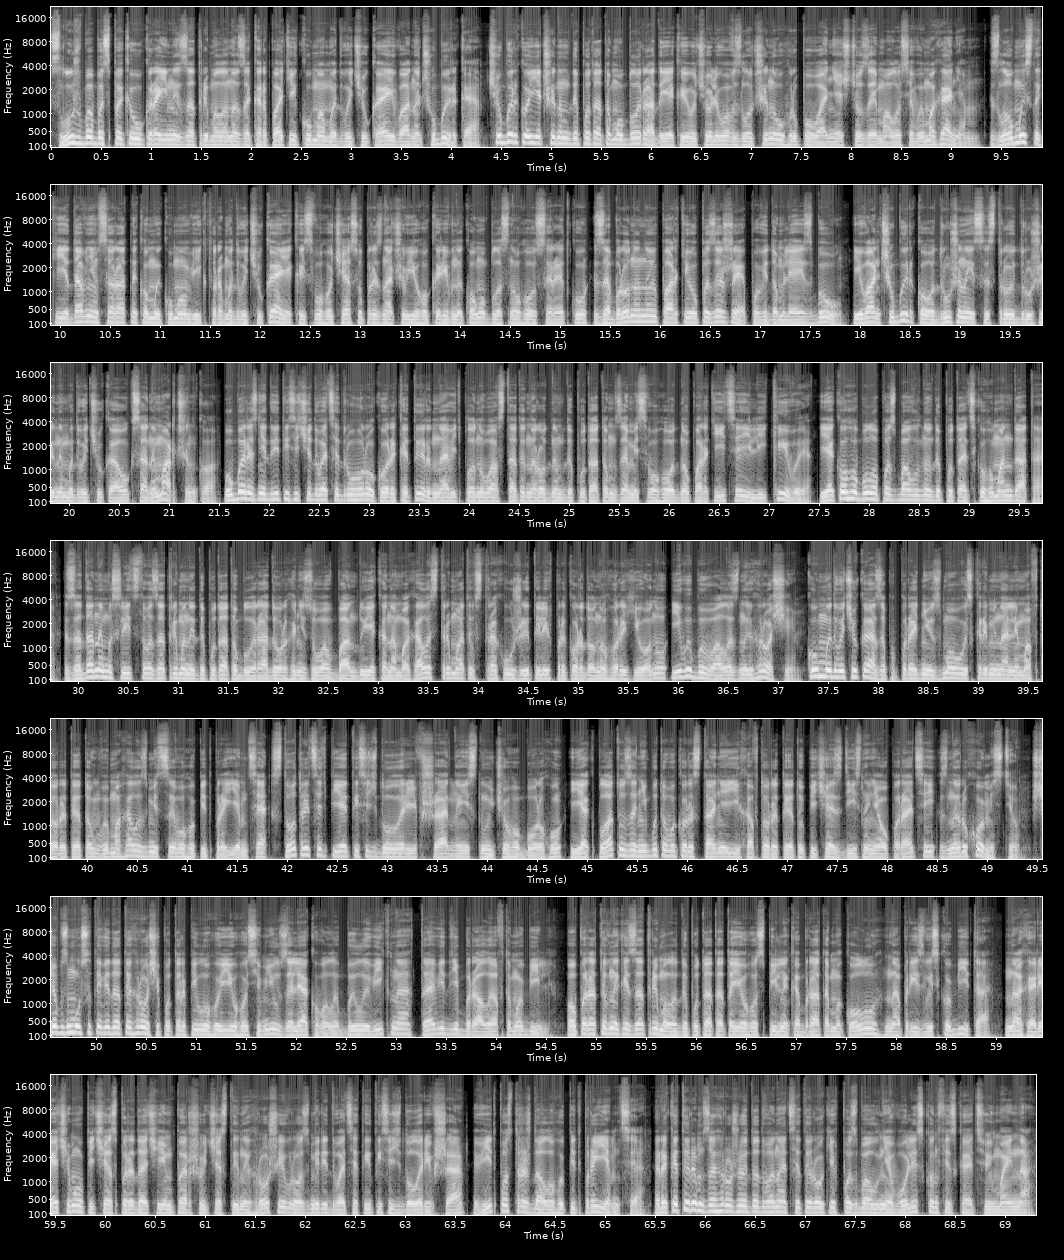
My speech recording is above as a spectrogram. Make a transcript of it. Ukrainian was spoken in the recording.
Служба безпеки України затримала на Закарпатті кума Медведчука Івана Чубирка. Чубирко є чинним депутатом облради, який очолював злочинне угрупування, що займалося вимаганням. Зловмисник є давнім соратником і кумом Віктора Медведчука, який свого часу призначив його керівником обласного осередку забороненої партії ОПЗЖ. Повідомляє СБУ. Іван Чубирко, одружений з сестрою дружини Медведчука Оксани Марченко. У березні 2022 року рекетир навіть планував стати народним депутатом замість свого однопартійця Іллі Киви, якого було позбавлено депутатського мандата. За даними слідства, затриманий депутат облради організував банду, яка намагалась тримати в страху жителів прикордонного регіону і вибивала з них гроші. Кум Медведчука за попередньою змовою з кримінальним авторитетом вимагали з місцевого підприємця 135 тисяч доларів США неіснуючого боргу як плату за нібито використання їх авторитету під час здійснення операцій з нерухомістю. Щоб змусити віддати гроші потерпілого і його сім'ю, залякували, били вікна та відібрали автомобіль. Оперативники затримали депутата та його спільника брата Миколу на прізвисько Біта на гарячому під час передачі їм першої частини грошей в розмірі 20 тисяч доларів США від постраждалого підприємця. Рекетирам загрожує до 12 років позбавлення волі з конфіскацією майна.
